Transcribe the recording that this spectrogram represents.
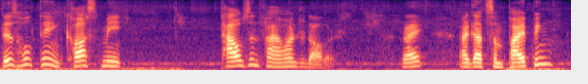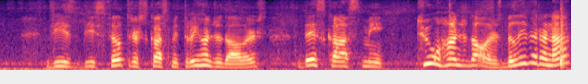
this whole thing cost me thousand five hundred dollars right? I got some piping. These these filters cost me three hundred dollars. This cost me two hundred dollars. Believe it or not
